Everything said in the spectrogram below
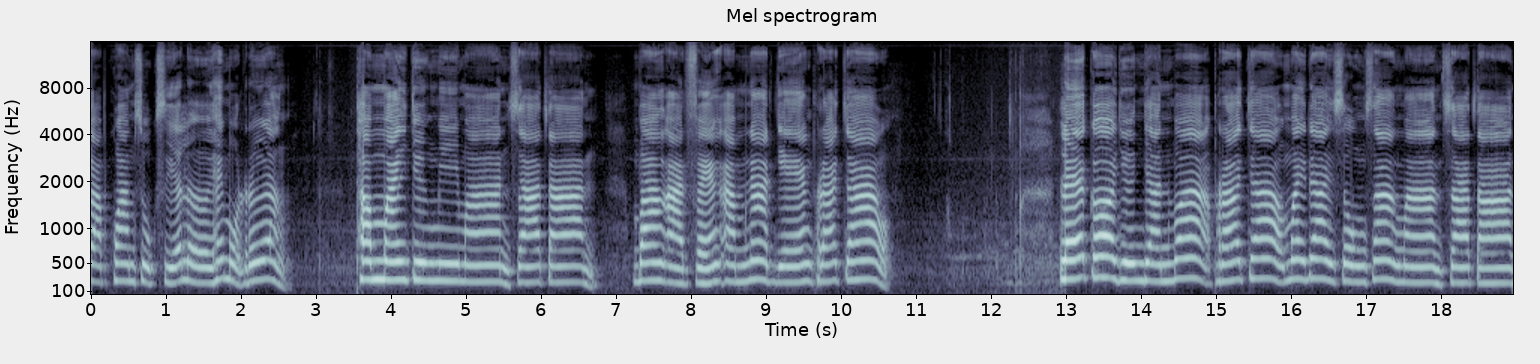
กับความสุขเสียเลยให้หมดเรื่อง ทำไมจึงมีมารซาตาน บางอาจแฝงอำนาจแย้งพระเจ้า และก็ยืนยันว่าพระเจ้าไม่ได้ทรงสร้างมารซาตาน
